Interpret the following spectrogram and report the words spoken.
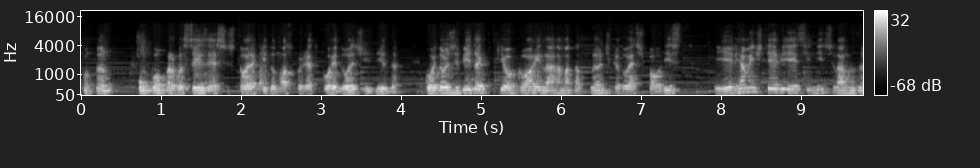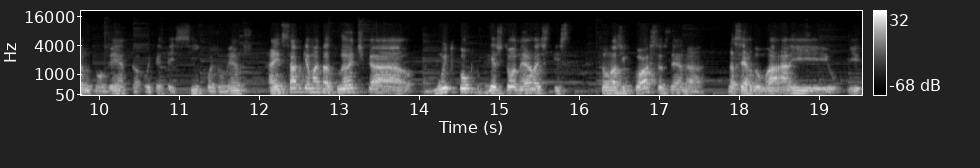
contando um pouco para vocês essa história aqui do nosso projeto Corredores de Vida. Corredores de Vida que ocorre lá na Mata Atlântica do Oeste Paulista. E ele realmente teve esse início lá nos anos 90, 85 mais ou menos. A gente sabe que a Mata Atlântica, muito pouco do que restou nela estão nas encostas, né, na, da Serra do Mar, e, e,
